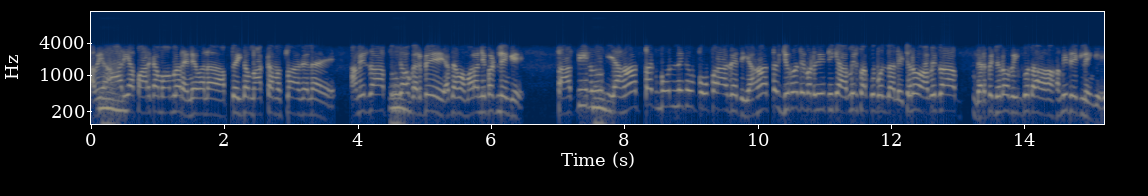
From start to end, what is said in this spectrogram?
अभी हम्म। आर या पार का मामला रहने वाला अब तो एकदम नाक का मसला आ गया है आमिर साहब तुम हम्म। जाओ घर पे अब हम हमारा निपट लेंगे साथी लोग हम्म। यहाँ तक बोलने के ऊपर आ गए थे। यहाँ तक जरूरतें बढ़ गई थी कि आमिर साहब को बोल डाले चलो आमिर साहब घर पे चलो अब इनको तो हम ही देख लेंगे।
